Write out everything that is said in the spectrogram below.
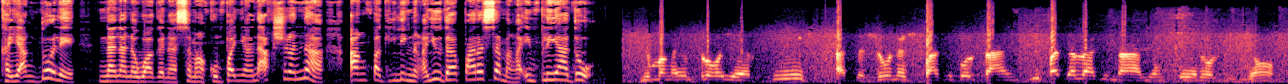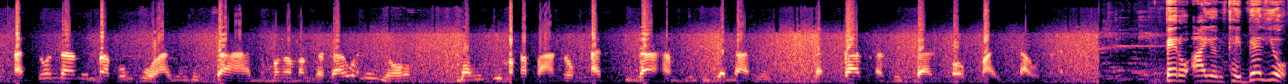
Kaya ang dole nananawagan na sa mga kumpanya na aksyonan na ang paghiling ng ayuda para sa mga empleyado. Yung mga employer is at the soonest possible time, ipadala nyo na yung payroll ninyo. At doon namin makukuha yung listahan ng mga manggagawa ninyo na hindi makapasok at sila ang bibigyan namin ng cash assistance of 5,000. Pero ayon kay Bello,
